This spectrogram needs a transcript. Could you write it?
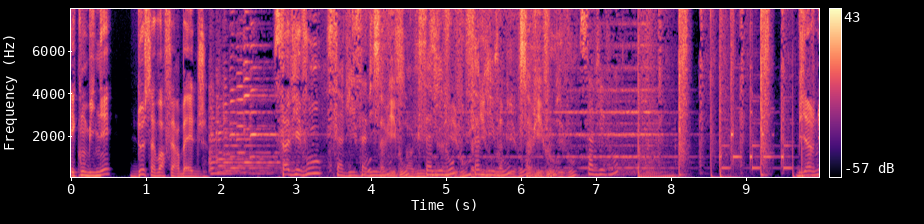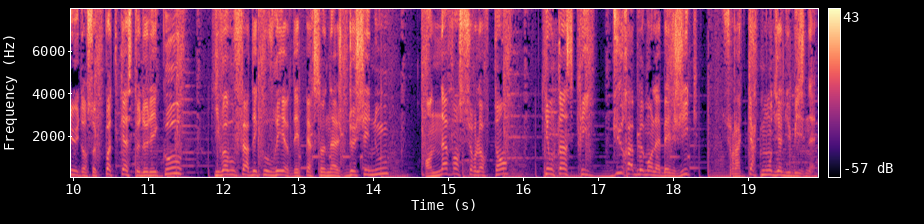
et combinait deux savoir-faire belges Saviez-vous Saviez-vous Saviez-vous Saviez-vous Saviez-vous Saviez-vous Saviez-vous Bienvenue dans ce podcast de l'écho qui va vous faire découvrir des personnages de chez nous, en avance sur leur temps, qui ont inscrit durablement la Belgique sur la carte mondiale du business.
